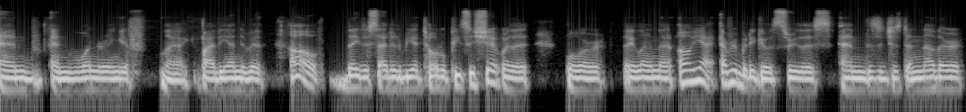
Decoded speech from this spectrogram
and and wondering if like by the end of it, oh, they decided to be a total piece of shit with it, or they learned that oh yeah, everybody goes through this, and this is just another,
